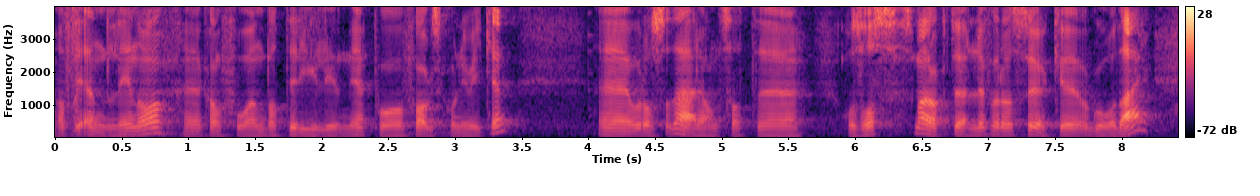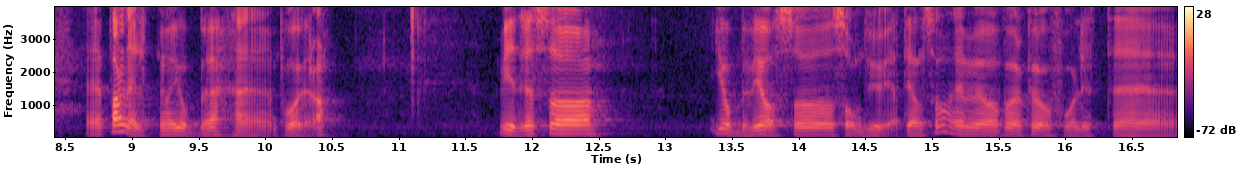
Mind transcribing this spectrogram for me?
at vi endelig nå eh, kan få en batterilinje på Fagskolen i Viken. Hvor også det er ansatte hos oss som er aktuelle for å søke og gå der. Eh, parallelt med å jobbe eh, på øra. Videre så jobber vi også, som du vet, Jenso, med å prøve å få litt eh,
